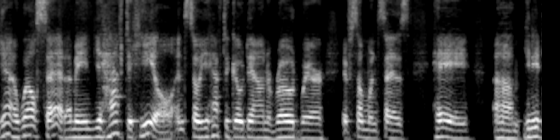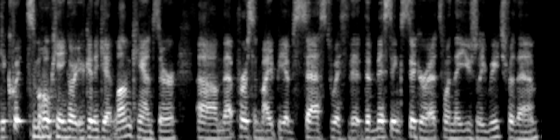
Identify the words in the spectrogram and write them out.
Yeah, well said. I mean, you have to heal. And so you have to go down a road where if someone says, hey, um, you need to quit smoking or you're going to get lung cancer, um, that person might be obsessed with the, the, missing cigarettes when they usually reach for them.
